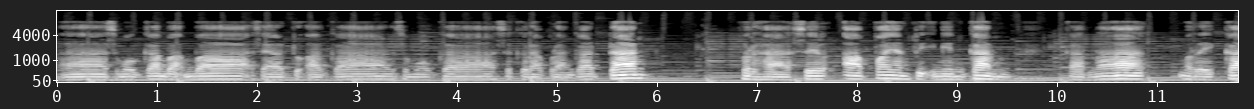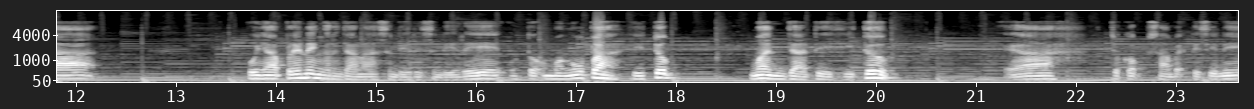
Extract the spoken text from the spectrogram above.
Nah, semoga mbak-mbak saya doakan semoga segera berangkat dan berhasil apa yang diinginkan. Karena mereka punya planning rencana sendiri-sendiri untuk mengubah hidup menjadi hidup. Ya cukup sampai di sini.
